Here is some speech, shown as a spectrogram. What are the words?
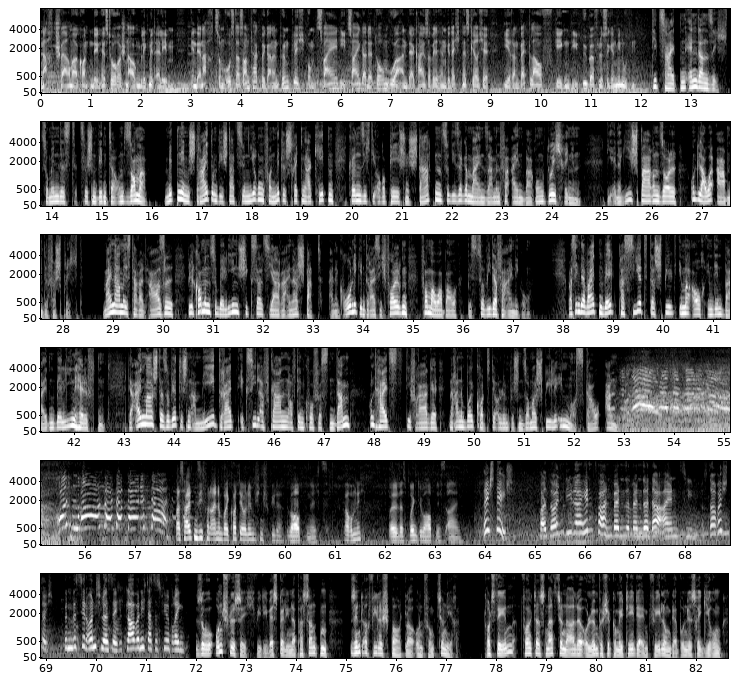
Nachtschwärmer konnten den historischen Augenblick miterleben. In der Nacht zum Ostersonntag begannen pünktlich um zwei die Zeiger der Turmuhr an der Kaiser Wilhelm Gedächtniskirche ihren Wettlauf gegen die überflüssigen Minuten. Die Zeiten ändern sich, zumindest zwischen Winter und Sommer. Mitten im Streit um die Stationierung von Mittelstreckenraketen können sich die europäischen Staaten zu dieser gemeinsamen Vereinbarung durchringen, die Energie sparen soll und laue Abende verspricht. Mein Name ist Harald Asel. Willkommen zu Berlin Schicksalsjahre einer Stadt. Eine Chronik in 30 Folgen vom Mauerbau bis zur Wiedervereinigung. Was in der weiten Welt passiert, das spielt immer auch in den beiden Berlin-Hälften. Der Einmarsch der sowjetischen Armee treibt Exilafghanen auf den Kurfürstendamm und heizt die Frage nach einem Boykott der Olympischen Sommerspiele in Moskau an. Was halten Sie von einem Boykott der Olympischen Spiele? Überhaupt nichts. Warum nicht? Weil das bringt überhaupt nichts ein. Richtig. Was sollten die da hinfahren, wenn sie, wenn sie da einziehen? Ist doch richtig. Bin ein bisschen unschlüssig. Ich glaube nicht, dass es viel bringt. So unschlüssig wie die Westberliner Passanten sind auch viele Sportler und Funktionäre. Trotzdem folgt das Nationale Olympische Komitee der Empfehlung der Bundesregierung,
